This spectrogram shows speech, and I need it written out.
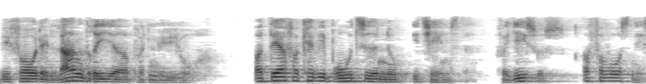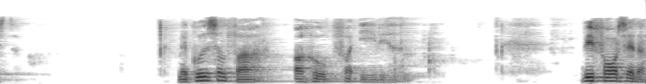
vi får det langt rigere på den nye jord. Og derfor kan vi bruge tiden nu i tjeneste for Jesus og for vores næste. Med Gud som far og håb for evigheden. Vi fortsætter.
